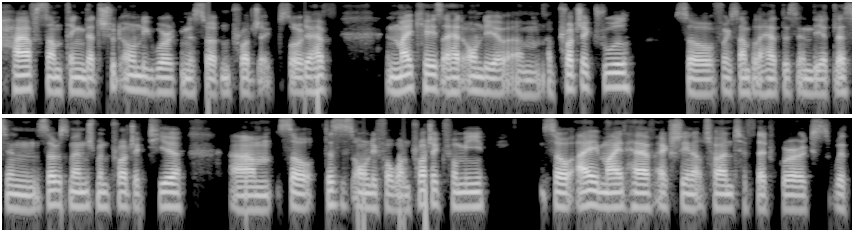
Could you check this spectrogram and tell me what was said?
have something that should only work in a certain project. So you have, in my case, I had only a, um, a project rule. So for example, I had this in the Atlassian service management project here. Um, so this is only for one project for me. So I might have actually an alternative that works with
